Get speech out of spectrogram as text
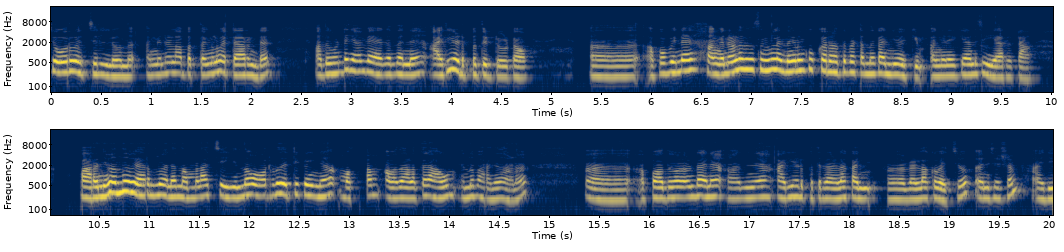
ചോറ് വെച്ചില്ലല്ലോ എന്ന് അങ്ങനെയുള്ള അബദ്ധങ്ങൾ പറ്റാറുണ്ട്. അതുകൊണ്ട് ഞാൻ വേഗം തന്നെ അരി അടുപ്പത്തിട്ടു കേട്ടോ അപ്പോൾ പിന്നെ അങ്ങനെയുള്ള ദിവസങ്ങൾ എന്തെങ്കിലും കുക്കറിനകത്ത് പെട്ടെന്ന് കഞ്ഞി വയ്ക്കും അങ്ങനെയൊക്കെയാണ് ചെയ്യാറ് കേട്ടോ പറഞ്ഞു വന്ന് വേറൊന്നുമല്ല നമ്മൾ ആ ചെയ്യുന്ന ഓർഡർ തെറ്റിക്കഴിഞ്ഞാൽ മൊത്തം അവതാളത്തിലാവും എന്ന് പറഞ്ഞതാണ്. അപ്പോൾ അതുകൊണ്ട് തന്നെ അതിന് അരി അടുപ്പത്തിലുള്ള കഞ്ഞി വെള്ളമൊക്കെ വെച്ചു. അതിനുശേഷം അരി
